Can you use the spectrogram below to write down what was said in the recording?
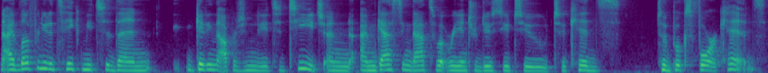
I'd love for you to take me to then getting the opportunity to teach, and I'm guessing that's what reintroduced you to to kids to books for kids.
